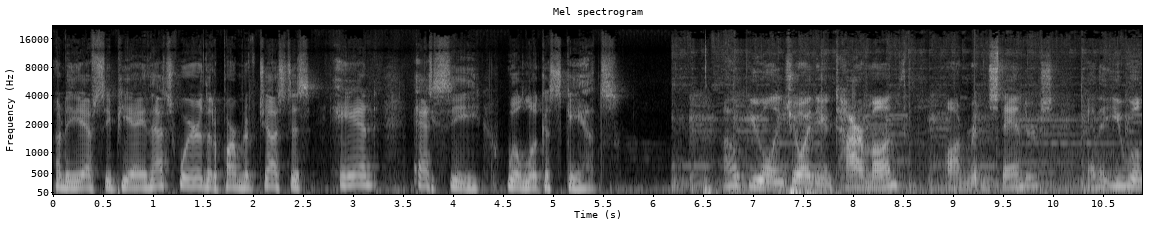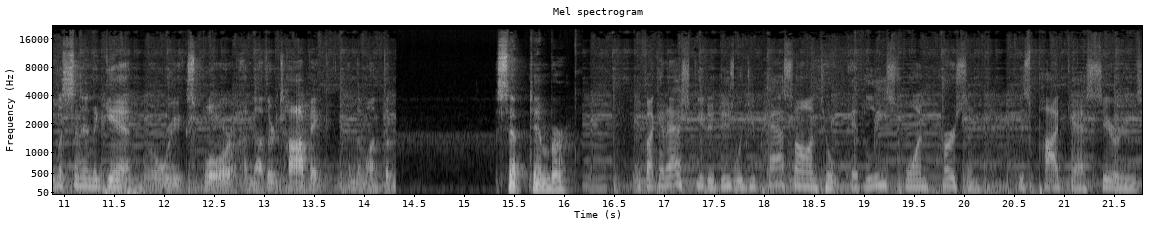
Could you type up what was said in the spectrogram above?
under the FCPA, and that's where the Department of Justice and SEC will look askance. I hope you will enjoy the entire month on written standards and that you will listen in again where we explore another topic in the month of September. If I could ask you to do, would you pass on to at least one person this podcast series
